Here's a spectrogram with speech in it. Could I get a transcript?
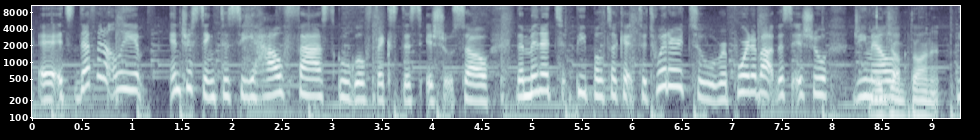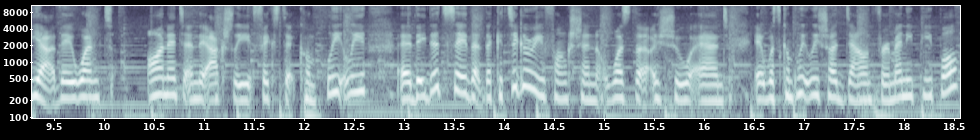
Uh, it's definitely interesting to see how fast Google fixed this issue. So the minute people took it to Twitter to report about this issue, Gmail They jumped on it. yeah, they went on it and they actually fixed it completely. Uh, they did say that the category function was the issue and it was completely shut down for many people.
